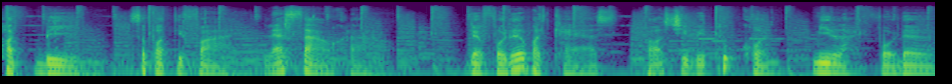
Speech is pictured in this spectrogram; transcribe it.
Podbean Spotify และ SoundCloud The Folder Podcast เพราะชีวิตทุกคนมีหลายโฟลเดอร์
